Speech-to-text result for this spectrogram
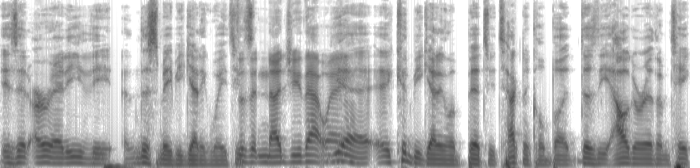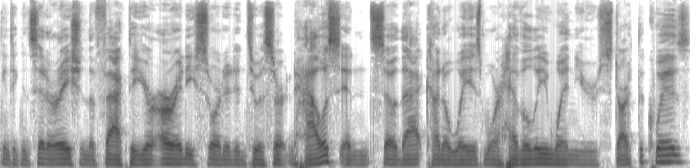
is it already the and this may be getting way too Does it nudge you that way? yeah, it could be getting a bit too technical, but does the algorithm take into consideration the fact that you're already sorted into a certain house, and so that kind of weighs more heavily when you start the quiz?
